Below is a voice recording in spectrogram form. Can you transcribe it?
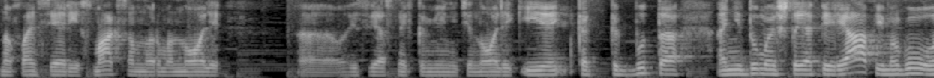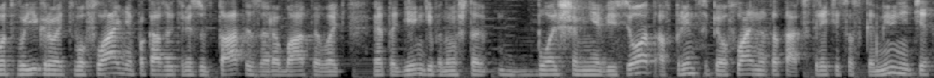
на офлайн-серии с Максом Норман Ноли, известный в комьюнити нолик, и как, как будто они думают, что я переап и могу вот выигрывать в офлайне, показывать результаты, зарабатывать это деньги, потому что больше мне везет, а в принципе офлайн это так, встретиться с комьюнити,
